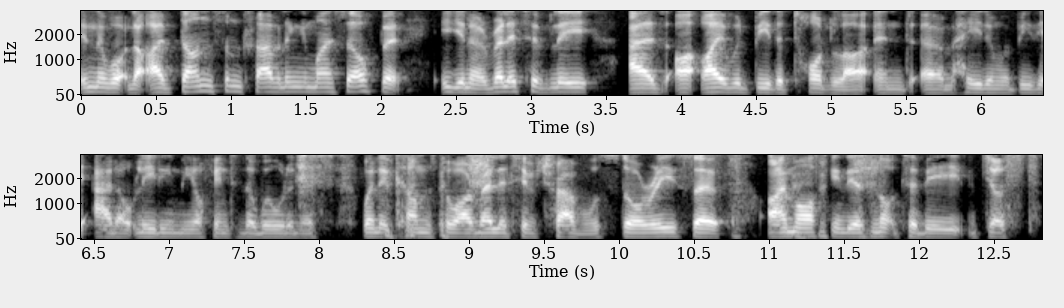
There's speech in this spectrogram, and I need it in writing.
in the what like, I've done some traveling in myself, but you know, relatively as I, I would be the toddler and um, Hayden would be the adult leading me off into the wilderness when it comes to our relative travel stories. So I'm asking this not to be just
